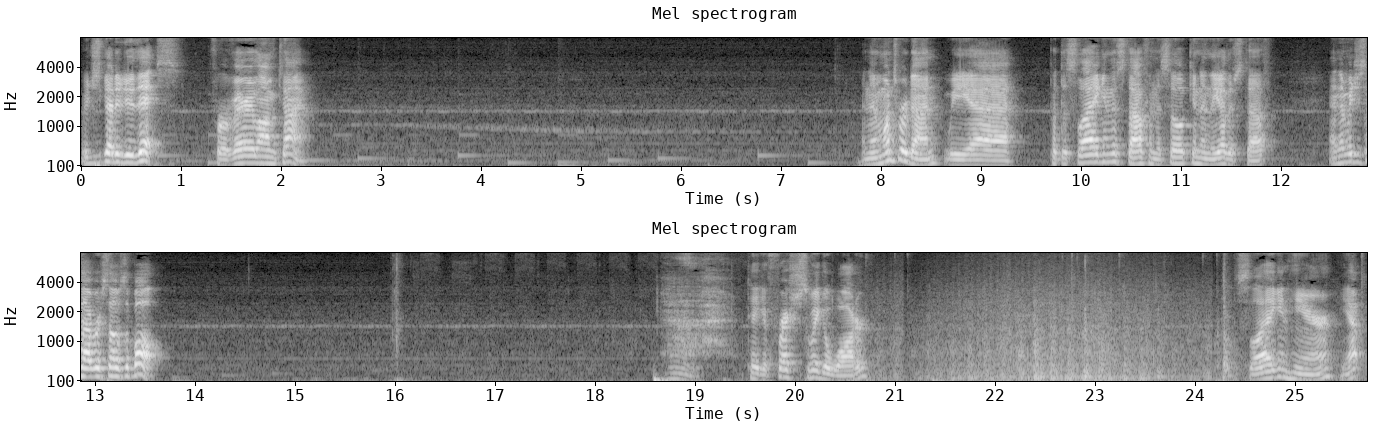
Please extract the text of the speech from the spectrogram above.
We just got to do this for a very long time. And then once we're done, we uh, put the slag in the stuff and the silicon in the other stuff. And then we just have ourselves a ball. Take a fresh swig of water. Put the slag in here. Yep.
